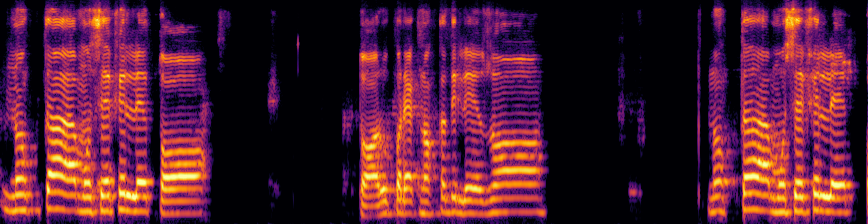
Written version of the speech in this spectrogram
নোক্তা মুছে ফেললে ত। তর উপর এক নক্তা দিলে জ, নোক্তা মুছে ফেললে ত।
